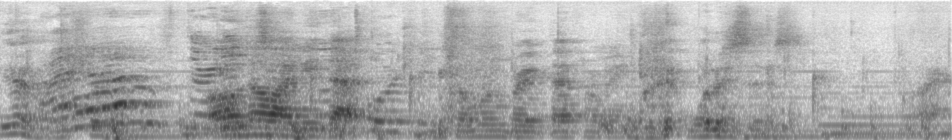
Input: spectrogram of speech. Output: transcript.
Yeah. I sure. have 32 Oh no, I need that. Can someone break that for me? what is this? Iron.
